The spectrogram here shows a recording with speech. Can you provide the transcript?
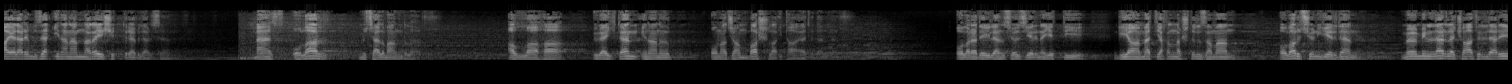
ayələrimizə inananlara eşitdirə bilərsən. Məhz onlar müsəlmandılar. Allaha ürəkdən inanıb, ona canbaşla itaət edərlər. Onlara deyilən söz yerinə yetdiyi, qiyamət yaxınlaşdığı zaman onlar üçün yerdən möminlərlə kafirləri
